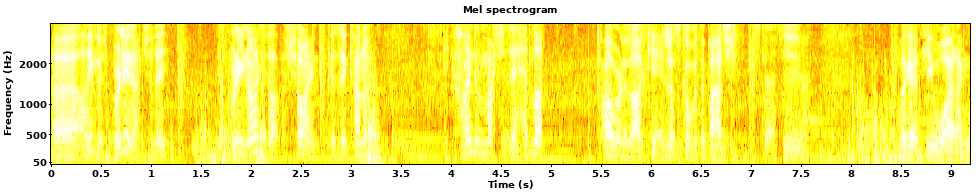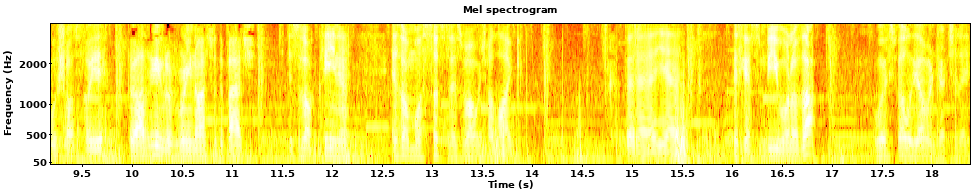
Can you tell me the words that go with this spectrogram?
Uh, I think it looks brilliant actually. It's really nice without the shine because it kind of it kind of matches the headlight. I really like it. It looks good with the badge. Let's get a few. I'll get a few wide angle shots for you, but I think it looks really nice with the badge. It's a lot cleaner. It's a lot more subtle as well, which I like. But uh, yeah, let's get some B-roll of that. Works well the orange actually.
